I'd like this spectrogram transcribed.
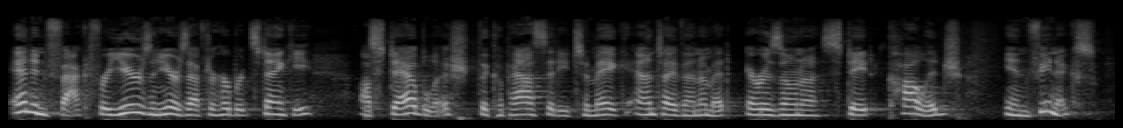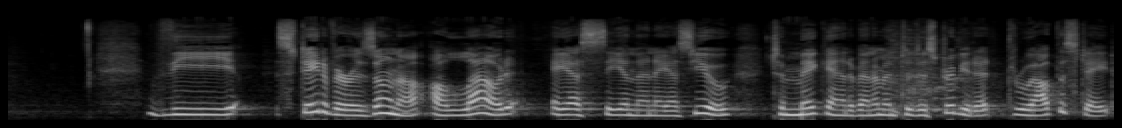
And in fact, for years and years after Herbert Stahnke established the capacity to make antivenom at Arizona State College in Phoenix, the state of Arizona allowed ASC and then ASU to make antivenom and to distribute it throughout the state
